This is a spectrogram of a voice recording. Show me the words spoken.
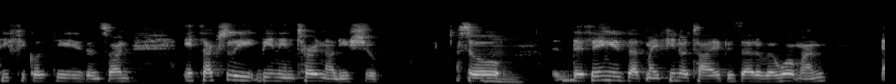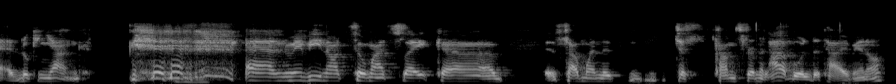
difficulties and so on, it's actually been internal issue. So. Mm the thing is that my phenotype is that of a woman uh, looking young. and maybe not so much like uh, someone that just comes from a lab all the time, you know.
